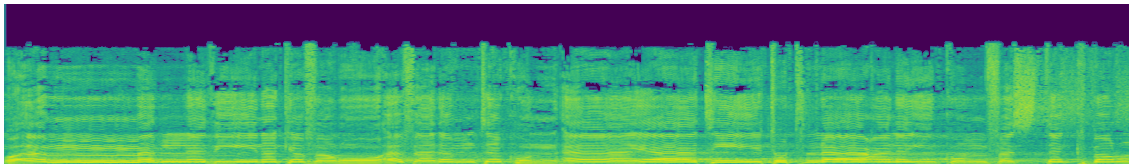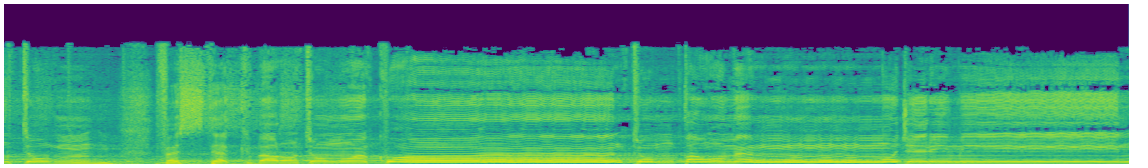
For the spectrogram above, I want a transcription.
وأما الذين كفروا أفلم تكن آياتي تتلى عليكم فاستكبرتم فاستكبرتم وكنتم قوما مجرمين.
